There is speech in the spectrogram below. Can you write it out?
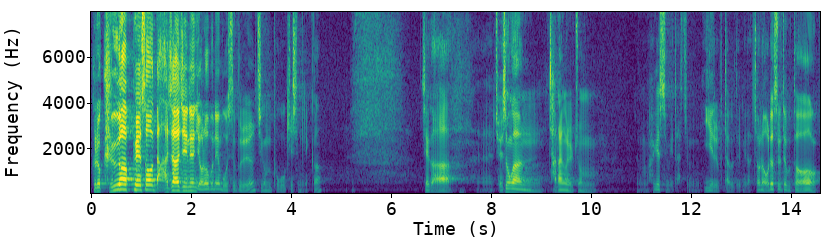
그리고 그 앞에서 낮아지는 여러분의 모습을 지금 보고 계십니까? 제가 에, 죄송한 자랑을 좀, 좀 하겠습니다. 좀 이해를 부탁을 드립니다. 저는 어렸을 때부터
